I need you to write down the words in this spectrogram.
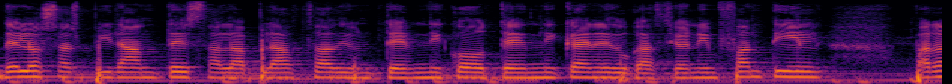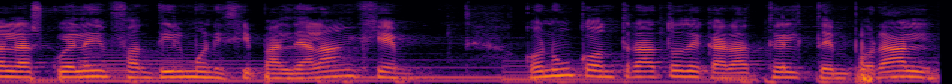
de los aspirantes a la plaza de un técnico o técnica en educación infantil para la Escuela Infantil Municipal de Alange con un contrato de carácter temporal,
